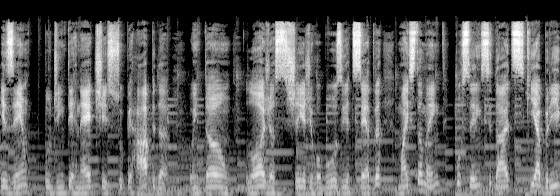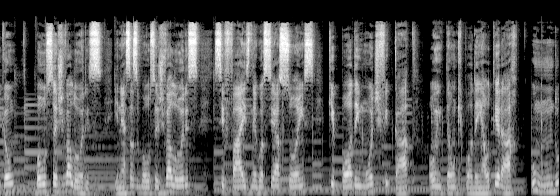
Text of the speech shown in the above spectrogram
exemplo de internet super rápida ou então lojas cheias de robôs e etc, mas também por serem cidades que abrigam bolsas de valores. E nessas bolsas de valores se faz negociações que podem modificar ou então que podem alterar o mundo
